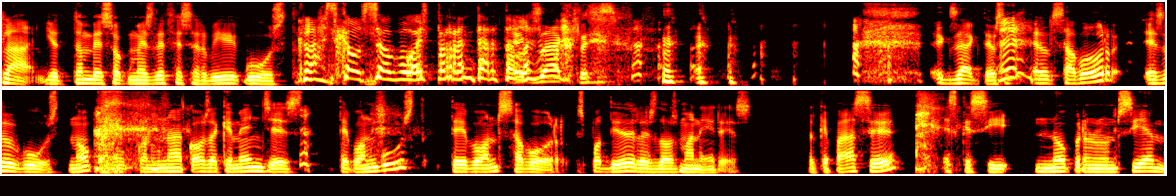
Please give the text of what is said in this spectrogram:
Clar, jo també sóc més de fer servir gust. Clar, és que el sabor és per rentar-te les Exacte. mans. Exacte, o sigui, el sabor és el gust, no? Quan, quan una cosa que menges té bon gust, té bon sabor. Es pot dir de les dues maneres. El que passa és que si no pronunciem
